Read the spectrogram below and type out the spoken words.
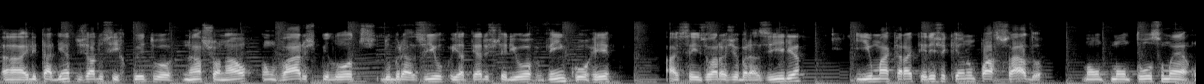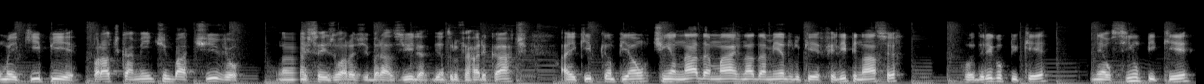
Uh, ele está dentro já do circuito nacional, então vários pilotos do Brasil e até do exterior vêm correr às 6 horas de Brasília. E uma característica que ano passado montou-se uma, uma equipe praticamente imbatível nas 6 horas de Brasília, dentro do Ferrari Kart. A equipe campeão tinha nada mais, nada menos do que Felipe Nasser, Rodrigo Piquet, Nelsinho Piquet,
